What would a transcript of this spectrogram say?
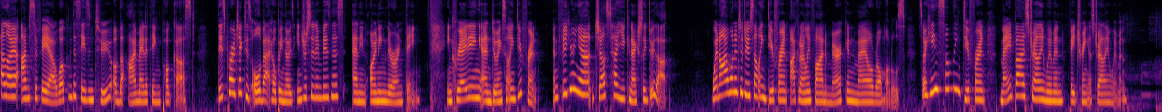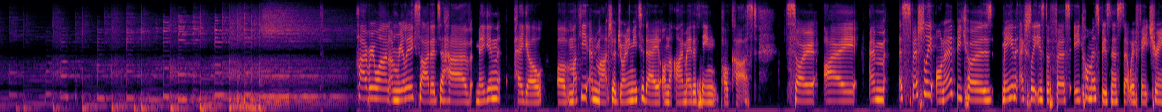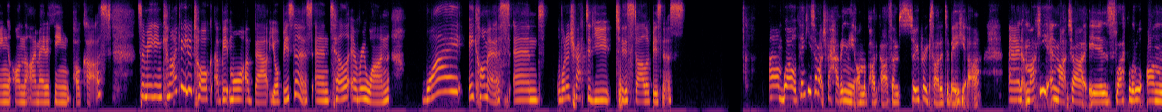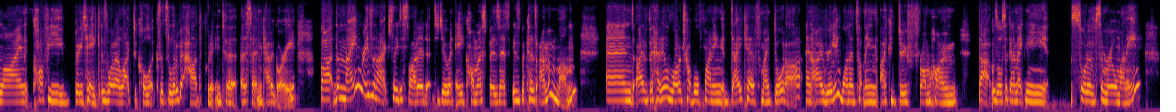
Hello, I'm Sophia. Welcome to season two of the I Made a Thing podcast. This project is all about helping those interested in business and in owning their own thing, in creating and doing something different, and figuring out just how you can actually do that. When I wanted to do something different, I could only find American male role models. So here's something different made by Australian women featuring Australian women. Hi, everyone. I'm really excited to have Megan Pagel of Maki and Matcha joining me today on the I Made a Thing podcast. So I am especially honored because Megan actually is the first e commerce business that we're featuring on the I Made a Thing podcast. So, Megan, can I get you to talk a bit more about your business and tell everyone why e commerce and what attracted you to this style of business? Um, well, thank you so much for having me on the podcast. I'm super excited to be here. And Maki and Matcha is like a little online coffee boutique, is what I like to call it, because it's a little bit hard to put it into a certain category. But the main reason I actually decided to do an e commerce business is because I'm a mum and I've had a lot of trouble finding daycare for my daughter. And I really wanted something I could do from home that was also going to make me sort of some real money.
